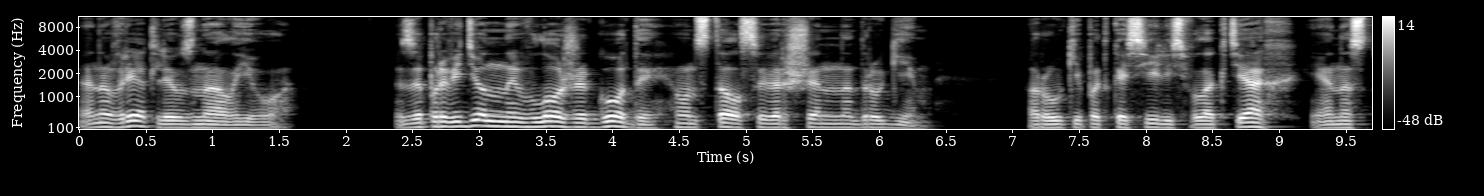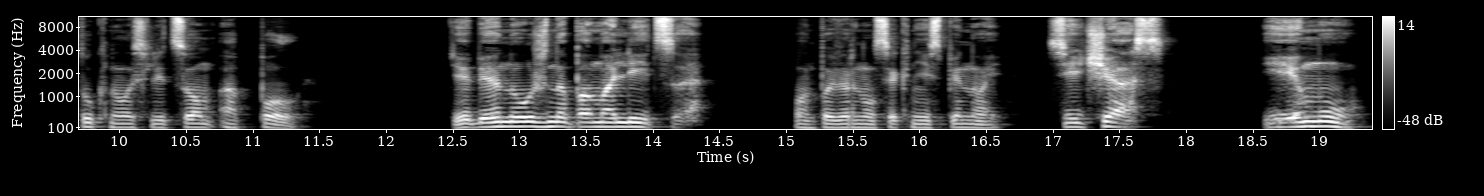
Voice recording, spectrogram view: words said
она вряд ли узнала его. За проведенные в ложе годы он стал совершенно другим. Руки подкосились в локтях, и она стукнулась лицом о пол. «Тебе нужно помолиться!» Он повернулся к ней спиной. «Сейчас! Ему.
